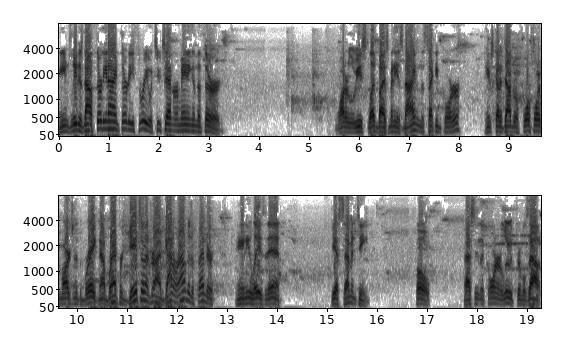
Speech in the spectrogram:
Ames lead is now 39 33 with 2.10 remaining in the third. Waterloo East led by as many as nine in the second quarter. Ames cut it down to a four point margin at the break. Now Bradford Gates on a drive, got around the defender, and he lays it in. Yes, 17. Poe passing the corner. Luth dribbles out.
